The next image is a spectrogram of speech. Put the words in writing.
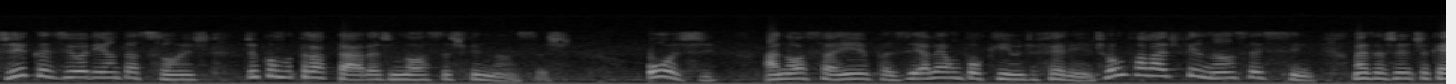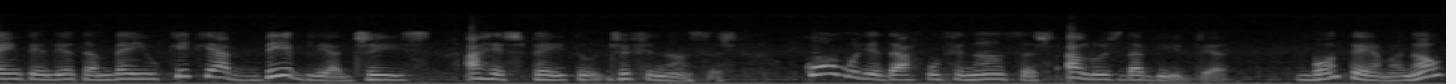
dicas e orientações de como tratar as nossas finanças. Hoje, a nossa ênfase ela é um pouquinho diferente. Vamos falar de finanças, sim, mas a gente quer entender também o que, que a Bíblia diz a respeito de finanças. Como lidar com finanças à luz da Bíblia? Bom tema, não?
